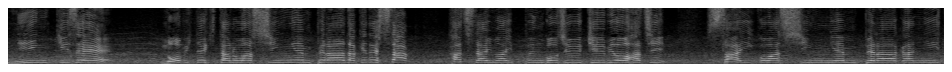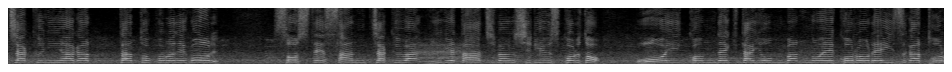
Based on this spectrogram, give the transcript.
人気勢伸びてきたのは新エンペラーだけでした。勝ちタイムは1分59秒8最後は新エンペラーが2着に上がったところでゴール。そして3着は逃げた8番シリウス・コルト。追い込んできた4番のエコロレイズが捉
